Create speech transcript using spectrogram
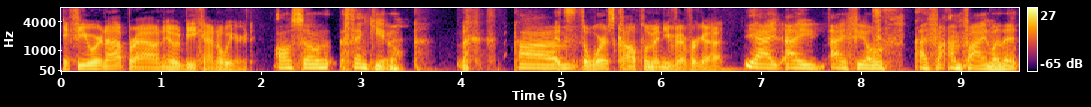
If you were not brown, it would be kind of weird. Also, thank you. Um, It's the worst compliment you've ever got. yeah, I, I, I feel I fi- I'm fine with it.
